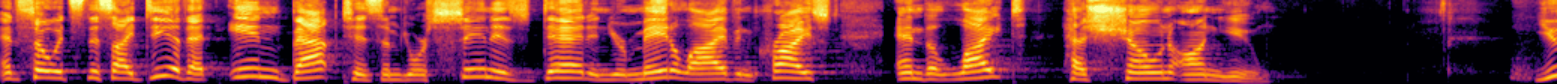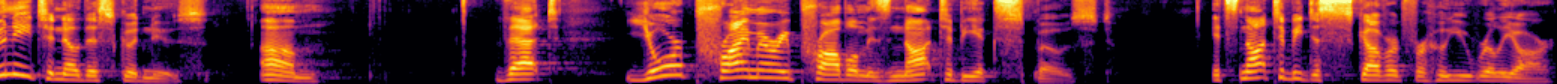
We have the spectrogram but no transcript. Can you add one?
And so it's this idea that in baptism, your sin is dead and you're made alive in Christ, and the light has shone on you. You need to know this good news um, that your primary problem is not to be exposed, it's not to be discovered for who you really are.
